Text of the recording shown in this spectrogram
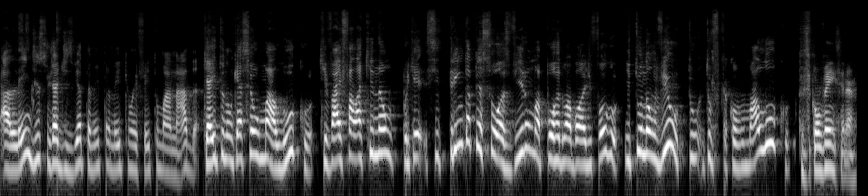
além disso já desvia também pra meio que um efeito manada, que aí tu não quer ser o maluco que vai falar que não, porque se 30 pessoas viram uma porra de uma bola de fogo e tu não viu, tu, tu fica como um maluco. Tu se convence, né?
